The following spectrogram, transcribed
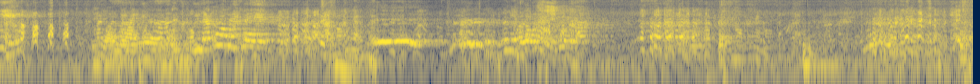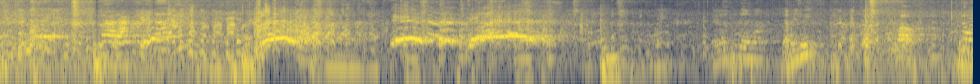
หญิงอีกวันหนึงแม่จะได้ขึ้นแล้วก็ไม่เป็นไม่ต้องเสกมึงอะ น่ารักดีนะอย่าลืมที่เตือนนะอย่าไปรีบเปล่าลุง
